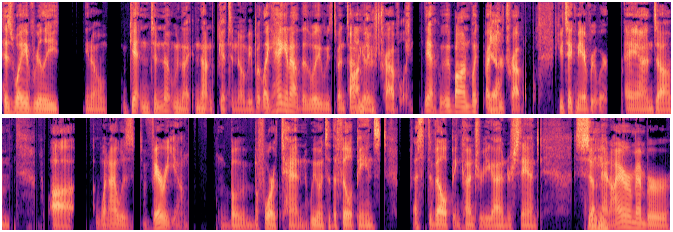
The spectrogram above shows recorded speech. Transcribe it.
his way of really, you know, getting to know like not get to know me, but like hanging out. The way we spend time together is traveling. Yeah, we would bond by, by Yeah. through travel. You take me everywhere, and um, uh, when I was very young, b- before ten, we went to the Philippines that's a developing country you gotta understand so Mhm. and i remember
